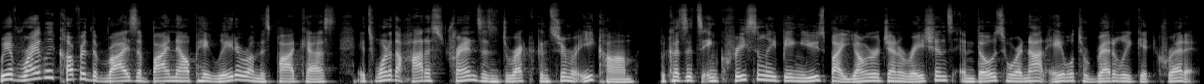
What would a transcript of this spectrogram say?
We have rightly covered the rise of buy now, pay later on this podcast. It's one of the hottest trends in direct to consumer e-com because it's increasingly being used by younger generations and those who are not able to readily get credit.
